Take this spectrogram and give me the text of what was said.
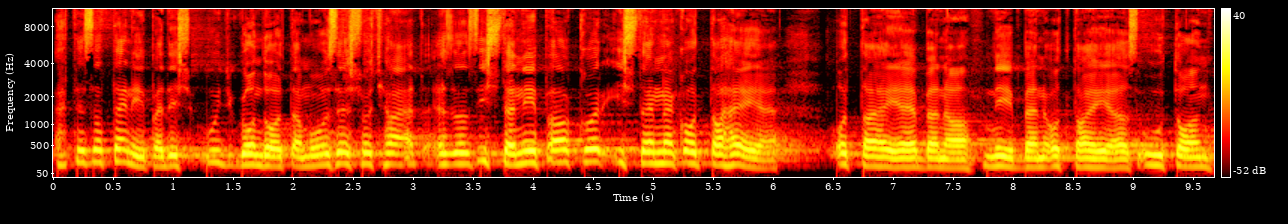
Hát ez a te néped, és úgy gondolta Mózes, hogy hát ez az Isten népe, akkor Istennek ott a helye. Ott a helye ebben a népben, ott a helye az úton,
